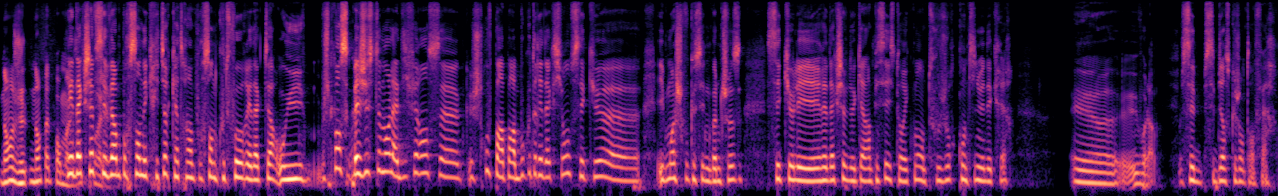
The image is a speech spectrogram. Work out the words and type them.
Non, je, non, pas pour moi. Rédac juste chef, pour c'est elle. 20% d'écriture, 80% de coups de faux au rédacteur. Oui, je pense que bah, justement la différence euh, que je trouve par rapport à beaucoup de rédactions, c'est que, euh, et moi je trouve que c'est une bonne chose, c'est que les rédac chefs de Canard PC historiquement ont toujours continué d'écrire. Et, euh, et voilà, c'est c'est bien ce que j'entends faire,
